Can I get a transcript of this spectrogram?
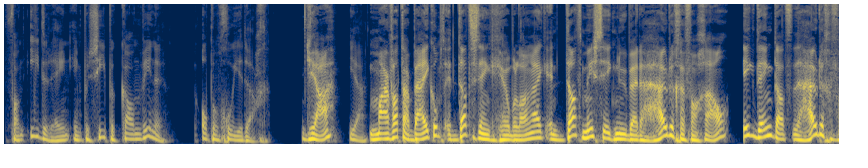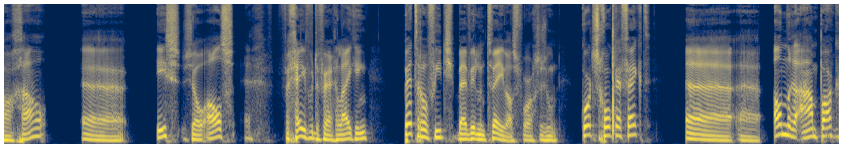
van iedereen in principe kan winnen. Op een goede dag. Ja, Ja. maar wat daarbij komt, en dat is denk ik heel belangrijk. En dat miste ik nu bij de huidige Van Gaal. Ik denk dat de huidige Van Gaal eh, is zoals, eh, vergeven de vergelijking, Petrovic bij Willem II was vorig seizoen. Kort schokeffect, eh, eh, andere aanpak,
